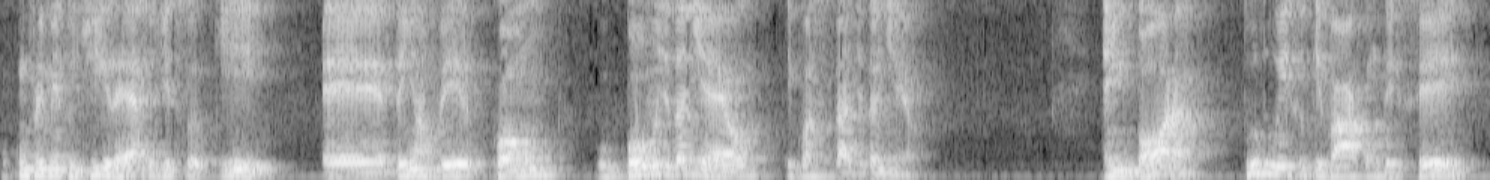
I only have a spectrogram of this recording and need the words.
o cumprimento direto disso aqui é, tem a ver com o povo de Daniel e com a cidade de Daniel. Embora tudo isso que vai acontecer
